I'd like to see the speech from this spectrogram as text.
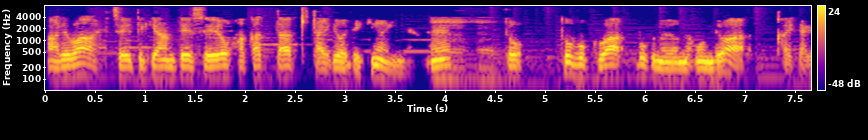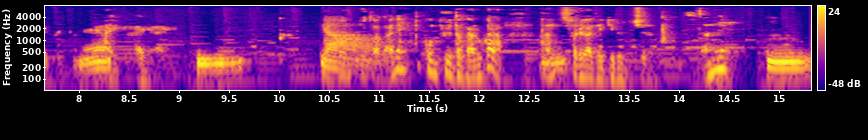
あれは性的安定性を測った機体ではできないんだようんね。と、と僕は、僕の読んだ本では書いてありましたね。はいはいはい。うん。いやコンピューターーがね、コンピューターがあるから、それができるっていうですかね。うん。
